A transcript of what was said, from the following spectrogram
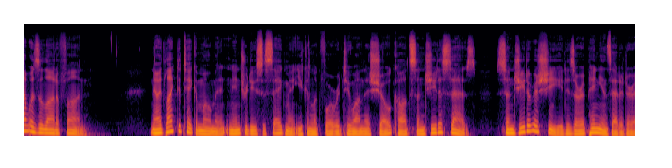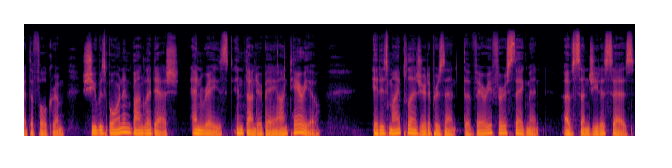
that was a lot of fun. Now I'd like to take a moment and introduce a segment you can look forward to on this show called Sanjita Says. Sanjita Rashid is our opinions editor at the Fulcrum. She was born in Bangladesh and raised in Thunder Bay, Ontario. It is my pleasure to present the very first segment of Sanjita Says.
